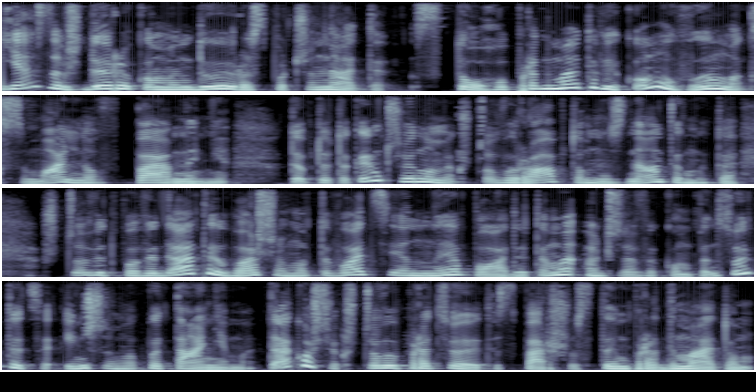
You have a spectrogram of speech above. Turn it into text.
Я завжди рекомендую розпочинати з того предмету, в якому ви максимально впевнені. Тобто, таким чином, якщо ви раптом не знатимете, що відповідати, ваша мотивація не падатиме, адже ви компенсуєте це іншими питаннями. Також, якщо ви працюєте спершу з тим предметом,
